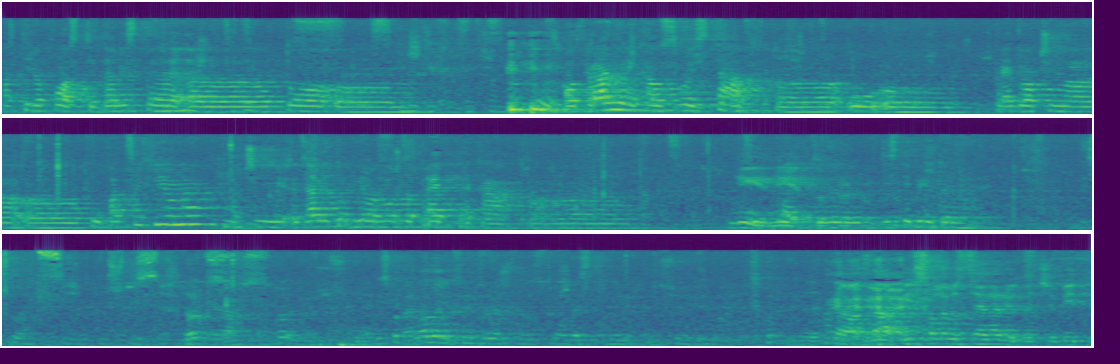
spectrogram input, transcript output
Pastilja Koste, da li ste uh, to uh, odbranili kao svoj stav uh, u, uh, pred očima uh, kupaca filma? Znači, da li to bila možda prepreka uh, nije, nije pred distributorima? Mi smo prodali film trošku smo Da, da, pisalo u scenariju da će biti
